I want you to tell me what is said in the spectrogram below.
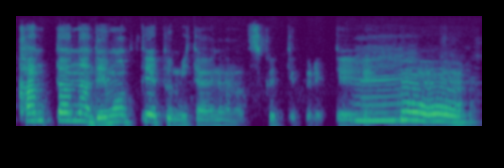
簡単なデモテープみたいなのを作ってくれて、うんうんうん。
